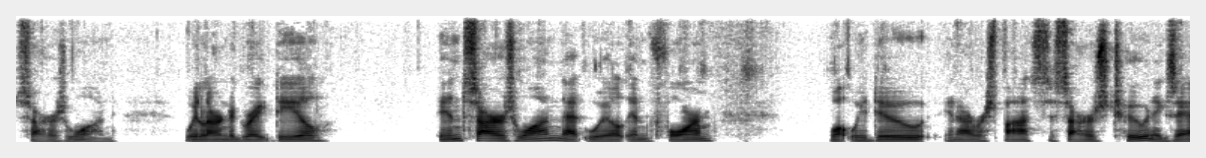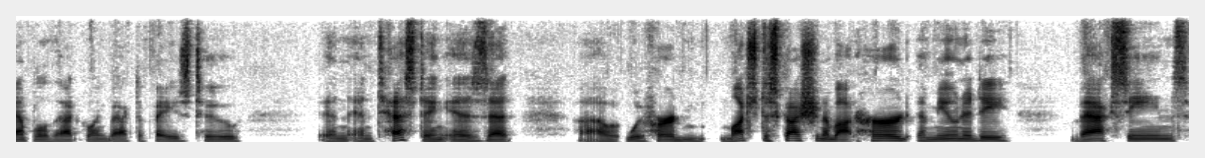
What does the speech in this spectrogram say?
SARS 1. We learned a great deal in SARS 1 that will inform what we do in our response to SARS 2. An example of that, going back to phase 2 in, in testing, is that uh, we've heard much discussion about herd immunity, vaccines,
